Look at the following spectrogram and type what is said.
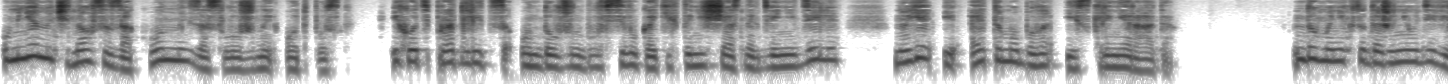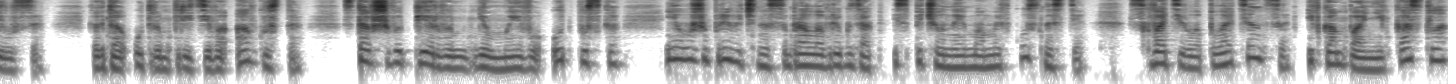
у меня начинался законный заслуженный отпуск. И хоть продлиться он должен был всего каких-то несчастных две недели, но я и этому была искренне рада. Дома никто даже не удивился, когда утром 3 августа, ставшего первым днем моего отпуска, я уже привычно собрала в рюкзак испеченные мамой вкусности, схватила полотенце и в компании Кастла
